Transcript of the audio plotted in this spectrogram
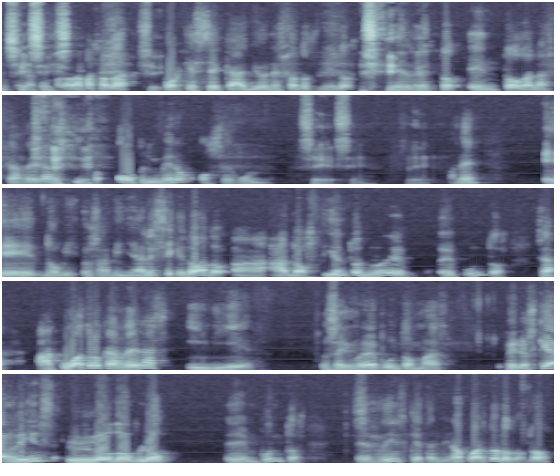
temporada pasada, porque se cayó en Estados Unidos. El resto, en todas las carreras, hizo o primero o segundo. Sí, sí, sí. ¿Vale? Eh, o sea, Viñales se quedó a, 209 eh, puntos. O sea, a cuatro carreras y 10. O sea, y nueve puntos más. Pero es que a Rins lo dobló en puntos. El Rins, que terminó cuarto, lo dobló. O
